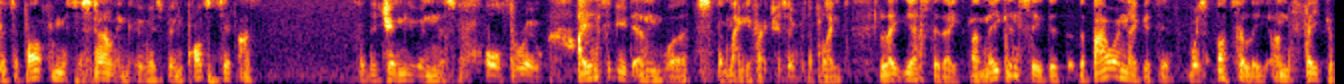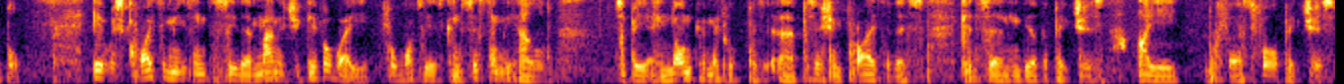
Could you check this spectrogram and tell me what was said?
that apart from Mr. Snelling, who has been positive as for the genuineness all through. I interviewed Illingworths, the manufacturers of the plate, late yesterday, and they conceded that the Bower negative was utterly unfakeable. It was quite amusing to see their manager give away for what is consistently held to be a non-committal pos- uh, position prior to this concerning the other pictures, i.e., the first four pictures.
